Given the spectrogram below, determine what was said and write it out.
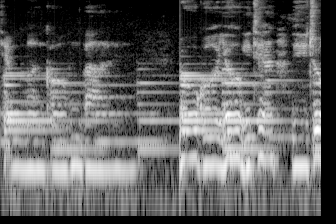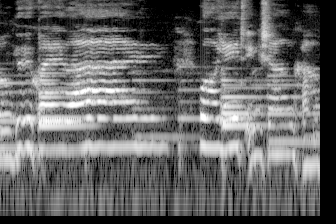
填满空。如果有一天你终于回来，我已经想好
